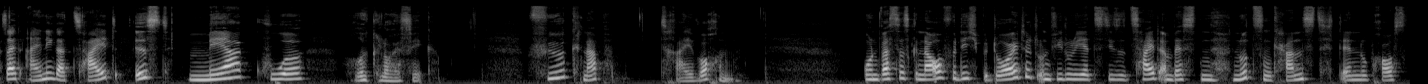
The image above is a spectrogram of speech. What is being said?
Seit einiger Zeit ist Merkur rückläufig. Für knapp drei Wochen. Und was das genau für dich bedeutet und wie du jetzt diese Zeit am besten nutzen kannst, denn du brauchst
